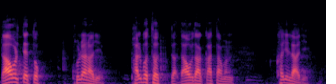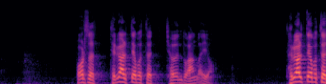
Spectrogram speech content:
나올 때 또 곤란하지. 발부터 나오다 갔다면 큰일 나지. 벌써 들어갈 때부터 전도한 거예요. 들어갈 때부터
